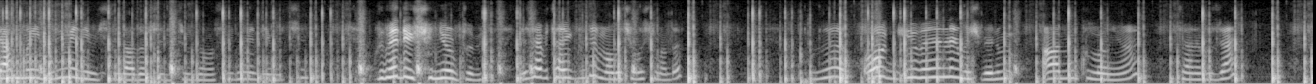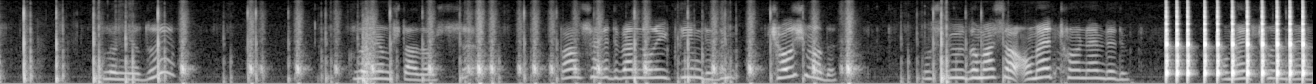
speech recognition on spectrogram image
yapmayı bilmediğim için daha doğrusu edit uygulaması bilmediğim için. Yüklemeye de üşeniyorum tabi. Mesela bir tane yükledim o da çalışmadı. O güvenilirmiş benim abim kullanıyor. Bir tane kuzen. Kullanıyordu. Kullanıyormuş daha doğrusu. Bana söyledi ben de onu yükleyeyim dedim. Çalışmadı. Nasıl bir uygulamaysa Ometonem dedim. Ometonem.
